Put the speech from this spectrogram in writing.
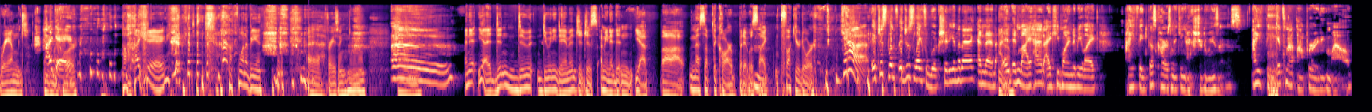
rammed. Hi, my gay. car. Hi, gay. I want to be in. uh, phrasing. Never mind. Uh, And it, yeah, it didn't do do any damage. It just, I mean, it didn't, yeah, uh, mess up the car, but it was like, fuck your door. yeah, it just looks. It just like looks shitty in the back. And then I, in my head, I keep wanting to be like, I think this car is making extra noises. I think it's not operating well.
